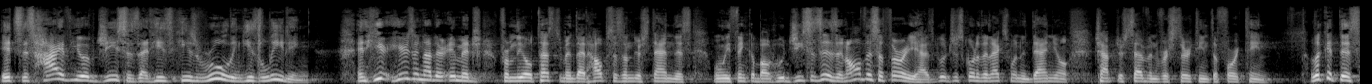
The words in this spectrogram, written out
It's this high view of Jesus that he's, he's ruling, he's leading. And here, here's another image from the Old Testament that helps us understand this when we think about who Jesus is and all this authority he has. Go, just go to the next one in Daniel chapter 7, verse 13 to 14. Look at this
